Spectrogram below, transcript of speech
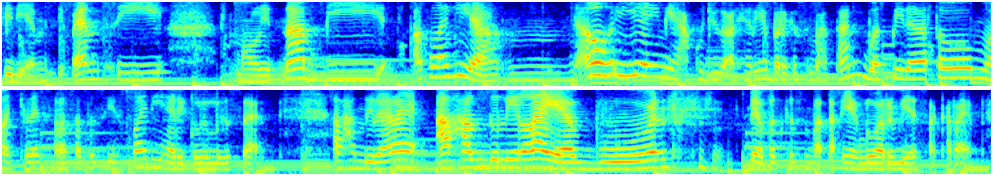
jadi MC pensi Maulid Nabi apalagi ya? Hmm, Oh iya ini aku juga akhirnya berkesempatan buat pidato mewakili salah satu siswa di hari kelulusan. Alhamdulillah, alhamdulillah ya bun, dapat kesempatan yang luar biasa keren.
